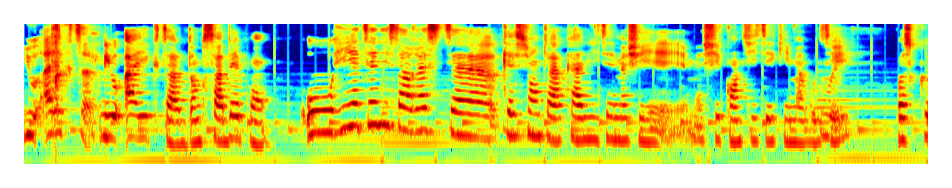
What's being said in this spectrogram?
UI أكثر UI أكثر donc ça dépend وهي تاني ça reste question تاع qualité ماشي ماشي quantité كيما قلتي parce que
